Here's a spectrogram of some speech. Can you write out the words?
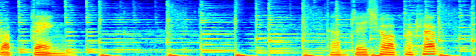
ปรับแต่ง ตามใจชอบนะครับ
